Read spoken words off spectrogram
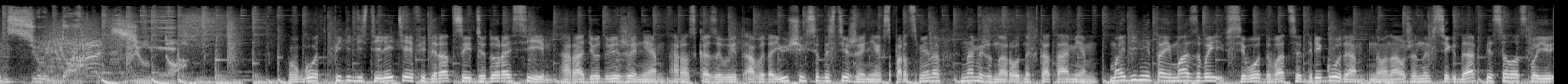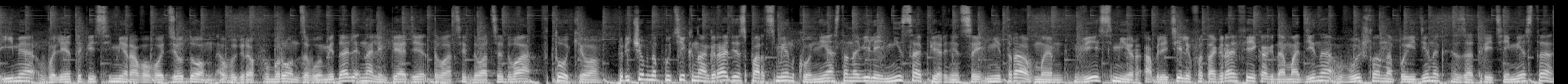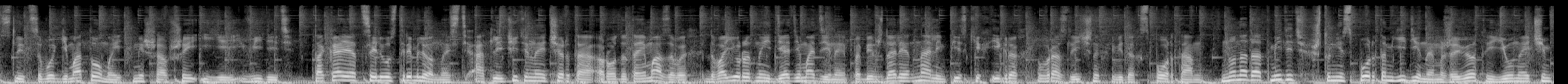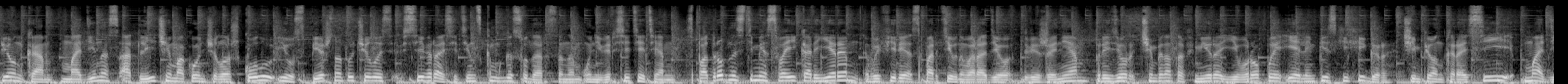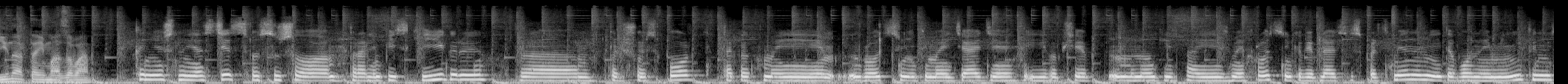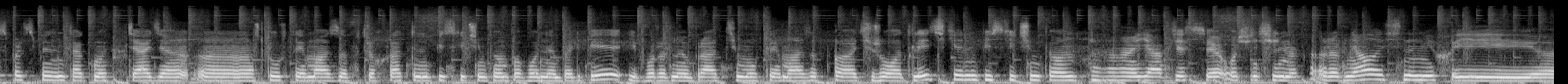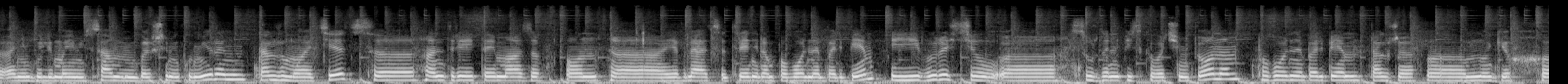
Дзюдо. Дзюдо. В год 50-летия Федерации дзюдо России радиодвижение рассказывает о выдающихся достижениях спортсменов на международных татами. Мадине Таймазовой всего 23 года, но она уже навсегда вписала свое имя в летопись мирового дзюдо, выиграв бронзовую медаль на Олимпиаде 2022 в Токио. Причем на пути к награде спортсменку не остановили ни соперницы, ни травмы. Весь мир облетели фотографии, когда Мадина вышла на поединок за третье место с лицевой гематомой, мешавшей мешавшей ей видеть. Такая целеустремленность – отличительная черта рода Таймазовых. Двоюродные дяди Мадины побеждали на Олимпийских играх в различных видах спорта. Но надо отметить, что не спортом единым живет юная чемпионка. Мадина с отличием окончила школу и успешно отучилась в Северо-Осетинском государственном университете. С подробностями своей карьеры в эфире спортивного радио «Движение» призер чемпионатов мира, Европы и Олимпийских игр, чемпионка России Мадина Таймазова. Мазова. Конечно, я с детства слышала про Олимпийские игры, про большой спорт, так как мои родственники, мои дяди и вообще многие из моих родственников являются спортсменами и довольно именитыми спортсменами. Так мой дядя э, Артур Таймазов, трехкратный олимпийский чемпион по вольной борьбе, его родной брат Тимур Таймазов, по тяжелой атлетике олимпийский чемпион. Э, я в детстве очень сильно равнялась на них и они были моими самыми большими кумирами. Также мой отец э, Андрей Таймазов, он э, является тренером по вольной борьбе и вырастил э, сурдоолимпийского чемпиона по вольной борьбе. Также многих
